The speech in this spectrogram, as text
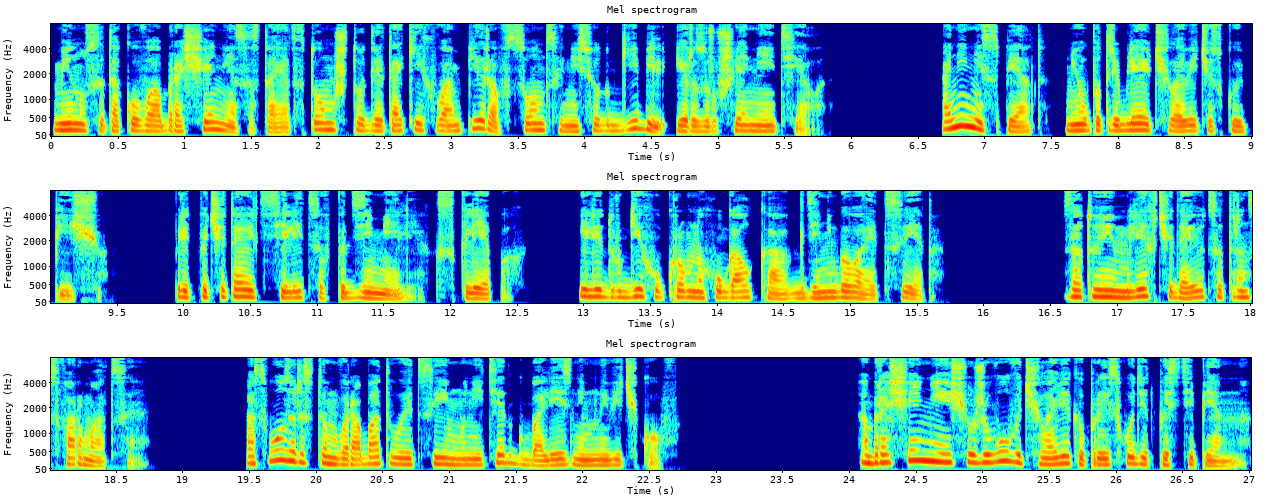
Минусы такого обращения состоят в том, что для таких вампиров солнце несет гибель и разрушение тела. Они не спят, не употребляют человеческую пищу, предпочитают селиться в подземельях, склепах или других укромных уголках, где не бывает света. Зато им легче дается трансформация, а с возрастом вырабатывается иммунитет к болезням новичков. Обращение еще живого человека происходит постепенно,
